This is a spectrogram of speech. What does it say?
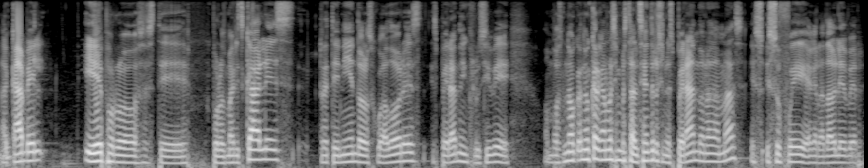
a Campbell ir por los, este, por los mariscales, reteniendo a los jugadores, esperando inclusive, vamos, no, no cargando siempre hasta el centro, sino esperando nada más. Eso, eso fue agradable ver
